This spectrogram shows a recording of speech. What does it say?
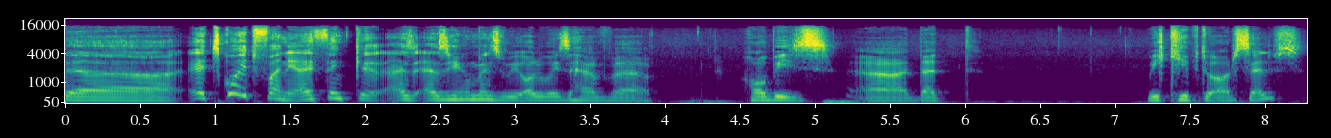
uh, it's quite funny. I think uh, as as humans, we always have uh, hobbies uh, that we keep to ourselves.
